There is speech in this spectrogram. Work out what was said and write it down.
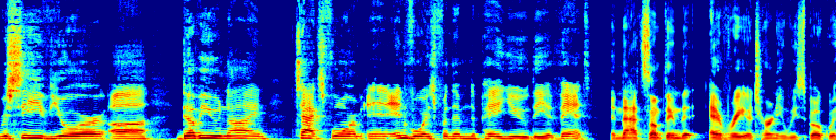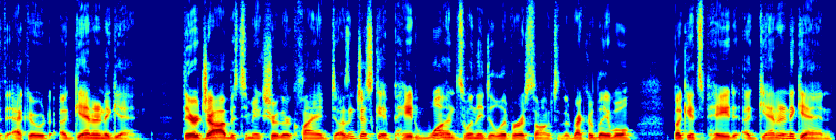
receive your uh, W nine tax form and an invoice for them to pay you the advance. And that's something that every attorney we spoke with echoed again and again. Their job is to make sure their client doesn't just get paid once when they deliver a song to the record label, but gets paid again and again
